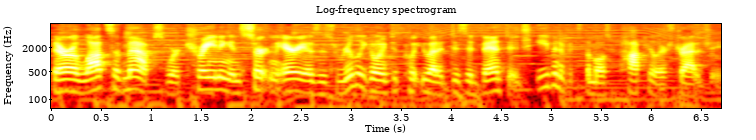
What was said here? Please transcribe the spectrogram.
There are lots of maps where training in certain areas is really going to put you at a disadvantage, even if it's the most popular strategy.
